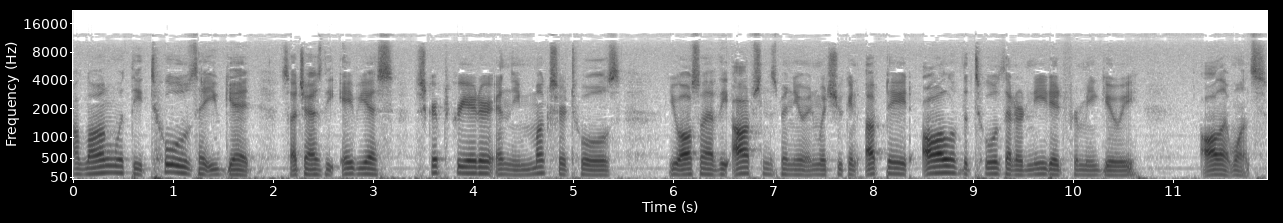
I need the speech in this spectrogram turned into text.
Along with the tools that you get such as the AVS script creator and the Muxer tools you also have the options menu in which you can update all of the tools that are needed for MeGUI all at once.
